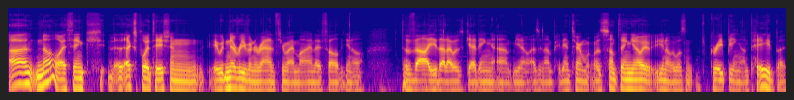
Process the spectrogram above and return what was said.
Uh, no, I think exploitation it would never even ran through my mind. I felt, you know, the value that I was getting, um, you know, as an unpaid intern was something, you know, it, you know, it wasn't great being unpaid, but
